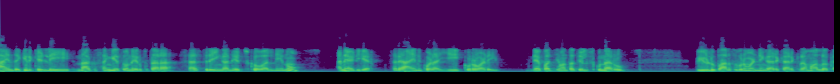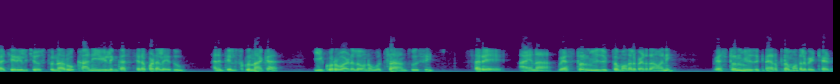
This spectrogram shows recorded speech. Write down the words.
ఆయన దగ్గరికి వెళ్ళి నాకు సంగీతం నేర్పుతారా శాస్త్రీయంగా నేర్చుకోవాలి నేను అని అడిగారు. సరే ఆయన కూడా ఈ కుర్రవాడి నేపథ్యం అంతా తెలుసుకున్నారు. వీళ్ళు బాలసుబ్రహ్మణ్యం గారి కార్యక్రమాల్లో కచేరీలు చేస్తున్నారు కానీ వీళ్ళు ఇంకా స్థిరపడలేదు అని తెలుసుకున్నాక ఈ కురవాడలో ఉన్న ఉత్సాహం చూసి సరే ఆయన వెస్ట్రన్ మ్యూజిక్తో మొదలు పెడదామని వెస్ట్రన్ మ్యూజిక్ నేర్పడం మొదలుపెట్టాడు.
